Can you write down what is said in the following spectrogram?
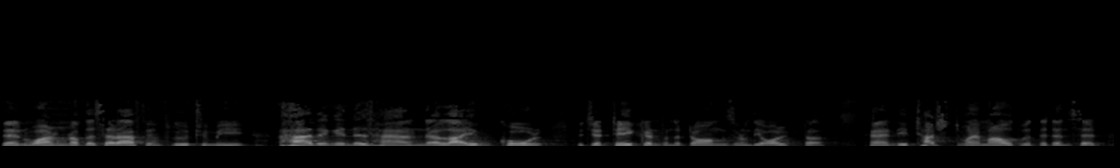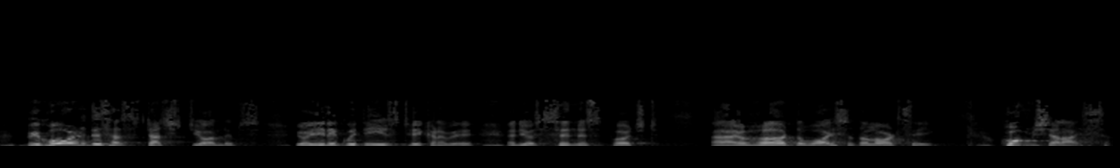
Then one of the seraphim flew to me, having in his hand a live coal, which he had taken from the tongs from the altar. And he touched my mouth with it and said, Behold, this has touched your lips. Your iniquity is taken away, and your sin is purged. And I heard the voice of the Lord saying, Whom shall I send?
